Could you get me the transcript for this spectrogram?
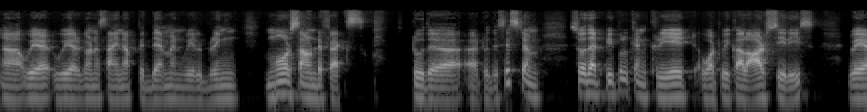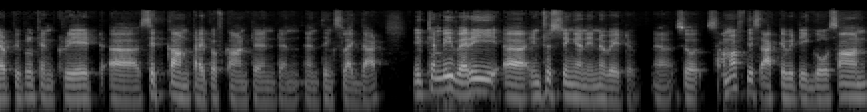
uh, we are we are going to sign up with them and we'll bring more sound effects to the uh, to the system so that people can create what we call R series where people can create uh, sitcom type of content and, and things like that. It can be very uh, interesting and innovative. Uh, so some of this activity goes on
